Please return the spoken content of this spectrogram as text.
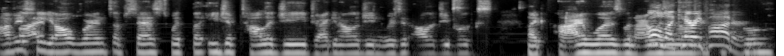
obviously, Live? y'all weren't obsessed with the Egyptology, Dragonology, and Wizardology books like I was when I Oh, was. like in Harry Potter. school.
